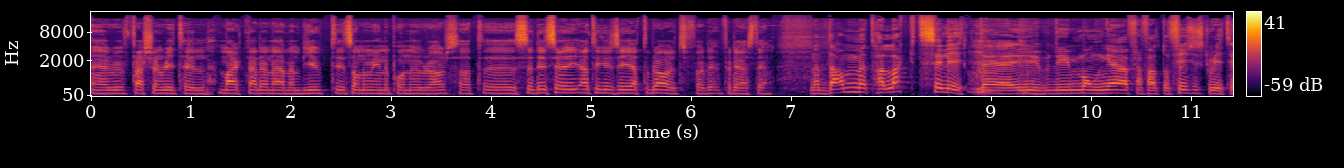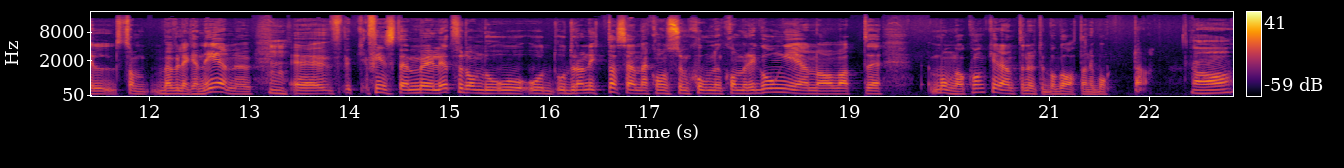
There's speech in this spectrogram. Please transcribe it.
eh, fashion retail-marknaden, även beauty som de är inne på nu. Då. Så, att, eh, så det ser, jag tycker det ser jättebra ut för, för deras del. När dammet har lagt sig lite, det är många, framförallt då fysisk retail, som behöver lägga ner nu. Mm. Eh, finns det möjlighet för dem då att, att, att dra nytta sen när konsumtionen kommer igång igen av att många av konkurrenterna ute på gatan är borta? Ja,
